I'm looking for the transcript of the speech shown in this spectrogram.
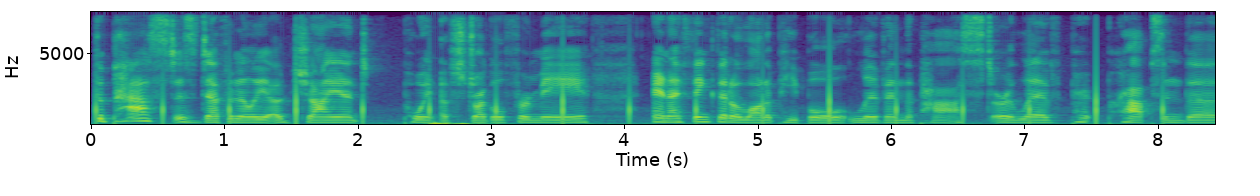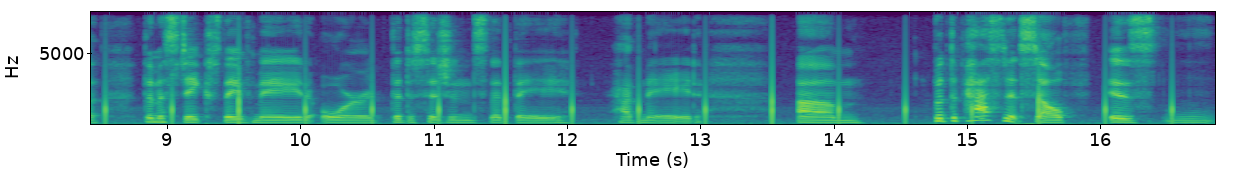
the past is definitely a giant point of struggle for me. And I think that a lot of people live in the past or live per- perhaps in the, the mistakes they've made or the decisions that they have made. Um, but the past in itself is l-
